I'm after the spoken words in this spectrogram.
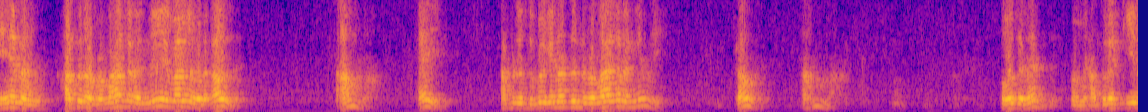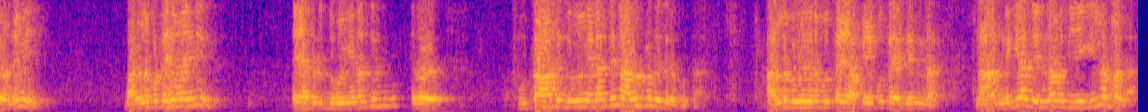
එහෙනම් හතුර ප්‍රභාකරන් නෙමෙයි බලනකොට කවුද? අම්මා. ඇයි? අපිට දුක ගෙනත් දුන්න ප්‍රභාකරන් නෙමෙයි. කවුද? අම්මා. හොද නැද්ද? මම හතුරෙක් කියනවා නෙමෙයි. බලනකොට එහෙමයි නේද? ඒ අපිට දුක ගෙනත් දුන්නේ. ඒක පුතාට දුක ගෙනත් දෙන්න අල්ප ගෙදර පුතා. අල්ප ගෙදර පුතයි අපේ පුතයි දෙන්න. නාන්න ගියා දෙන්නම දිය ගිල්ල මලා.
